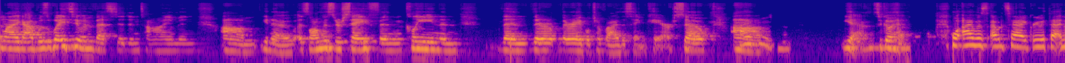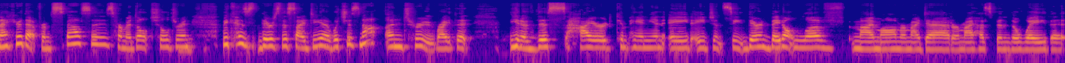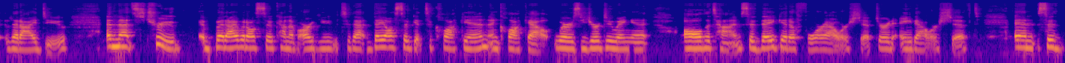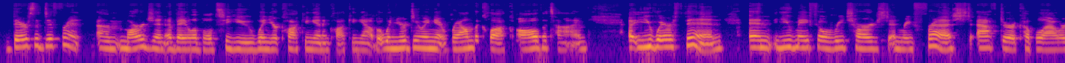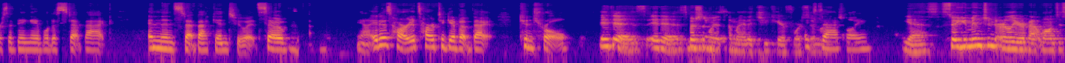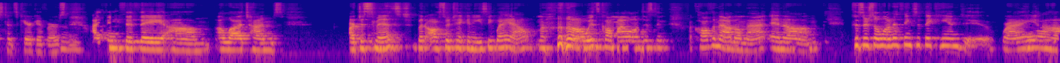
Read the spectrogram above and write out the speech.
like I was way too invested in time and um, you know as long as they're safe and clean and then they're they're able to provide the same care so um, yeah so go ahead well, I was I would say I agree with that and I hear that from spouses, from adult children mm-hmm. because there's this idea which is not untrue, right? That you know this hired companion aid agency they're they don't love my mom or my dad or my husband the way that that i do and that's true but i would also kind of argue to that they also get to clock in and clock out whereas you're doing it all the time so they get a four hour shift or an eight hour shift and so there's a different um, margin available to you when you're clocking in and clocking out but when you're doing it round the clock all the time uh, you wear thin and you may feel recharged and refreshed after a couple hours of being able to step back and then step back into it. So, yeah, it is hard. It's hard to give up that control. It is. It is, especially when it's somebody that you care for so much. exactly. Much. Yes. So you mentioned earlier about long distance caregivers. Mm-hmm. I think that they, um, a lot of times, are dismissed, but also take an easy way out. I always call my long distance, I call them out on that. And um, because there's a lot of things that they can do, right? Yeah. Um,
